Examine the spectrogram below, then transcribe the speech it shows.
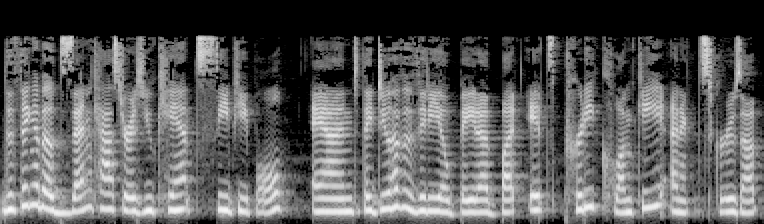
the thing about Zencastr is you can't see people and they do have a video beta, but it's pretty clunky and it screws up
